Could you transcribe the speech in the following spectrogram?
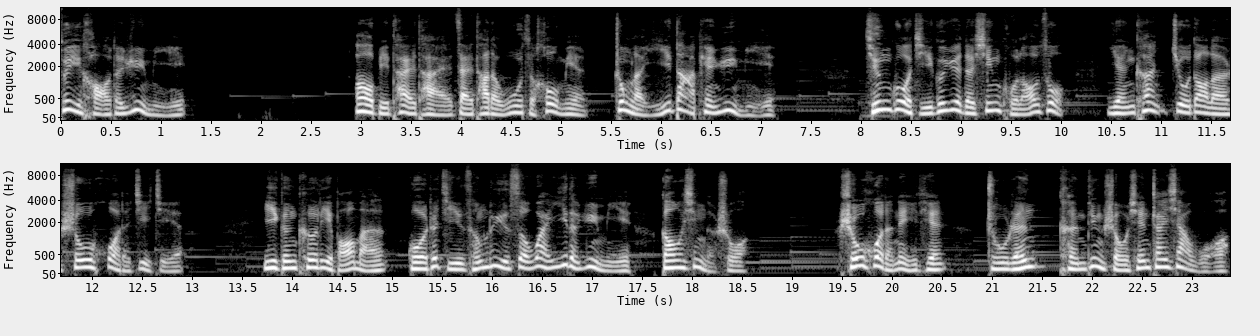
最好的玉米。奥比太太在他的屋子后面种了一大片玉米，经过几个月的辛苦劳作，眼看就到了收获的季节。一根颗粒饱满、裹着几层绿色外衣的玉米，高兴地说：“收获的那一天，主人肯定首先摘下我，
